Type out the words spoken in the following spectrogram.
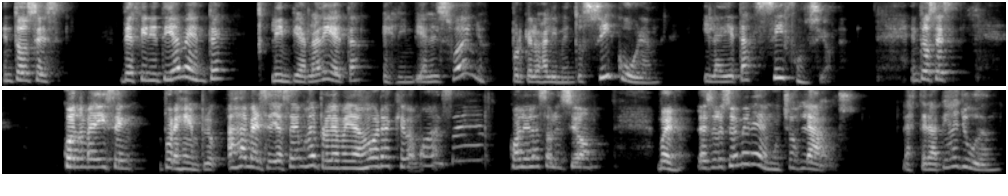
Entonces, definitivamente, limpiar la dieta es limpiar el sueño porque los alimentos sí curan y la dieta sí funciona. Entonces, cuando me dicen, por ejemplo, ajá, Merce, ya sabemos el problema y ahora, ¿qué vamos a hacer? ¿Cuál es la solución? Bueno, la solución viene de muchos lados. Las terapias ayudan,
